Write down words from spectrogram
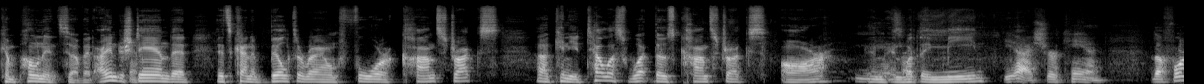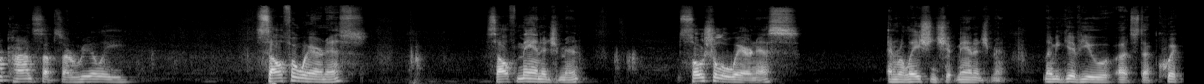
components of it. I understand that it's kind of built around four constructs. Uh, can you tell us what those constructs are and, yes, and what they mean? Yeah, I sure can. The four concepts are really self awareness, self management, social awareness, and relationship management. Let me give you uh, just a quick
